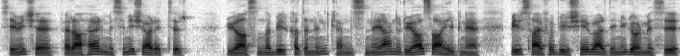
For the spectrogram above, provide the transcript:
sevinçle feraha ermesini işarettir. Rüyasında bir kadının kendisine yani rüya sahibine bir sayfa bir şey verdiğini görmesi,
